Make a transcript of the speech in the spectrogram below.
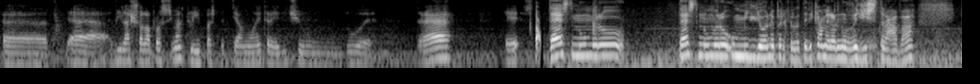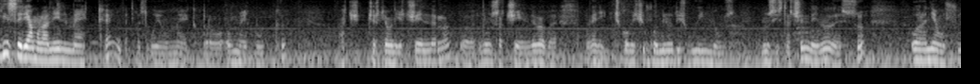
Eh, eh, vi lascio alla prossima clip, aspettiamo ai 13, 1, 2, 3 e stop. Test numero, test numero 1 milione perché la telecamera non registrava, inseriamola nel Mac, infatti questo qui è un Mac Pro, un MacBook cerchiamo di accenderla vabbè, non si accende vabbè magari come 5 minuti su Windows non si sta accendendo adesso. Ora andiamo su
